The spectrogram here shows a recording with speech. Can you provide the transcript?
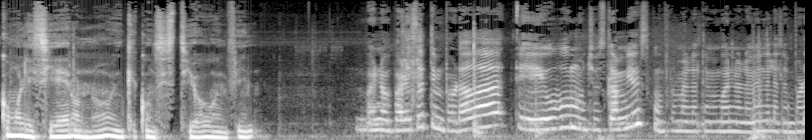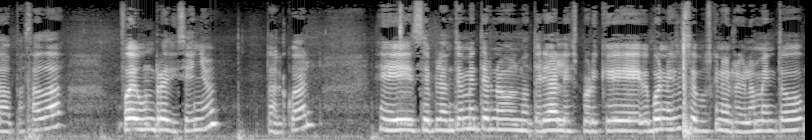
cómo le hicieron, ¿no? En qué consistió, en fin. Bueno, para esta temporada eh, hubo muchos cambios conforme a la tem- bueno, el avión de la temporada pasada. Fue un rediseño, tal cual. Eh, se planteó meter nuevos materiales porque, bueno, eso se busca en el reglamento,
